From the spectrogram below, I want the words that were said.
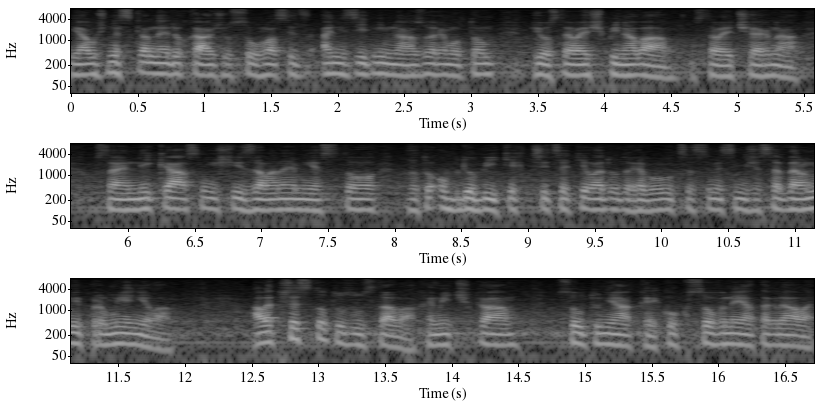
Já už dneska nedokážu souhlasit ani s jedním názorem o tom, že Ostrava je špinavá, Ostrava je černá. Ostrava je nejkrásnější zelené město za to období těch 30 let od revoluce si myslím, že se velmi proměnila. Ale přesto tu zůstává chemička, jsou tu nějaké koksovny a tak dále.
